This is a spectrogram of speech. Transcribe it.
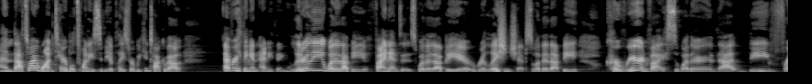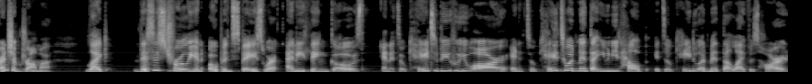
And that's why I want Terrible 20s to be a place where we can talk about everything and anything. Literally, whether that be finances, whether that be relationships, whether that be career advice, whether that be friendship drama. Like, this is truly an open space where anything goes and it's okay to be who you are and it's okay to admit that you need help. It's okay to admit that life is hard.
